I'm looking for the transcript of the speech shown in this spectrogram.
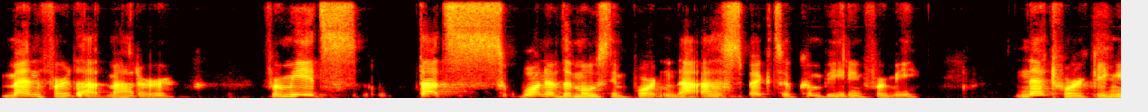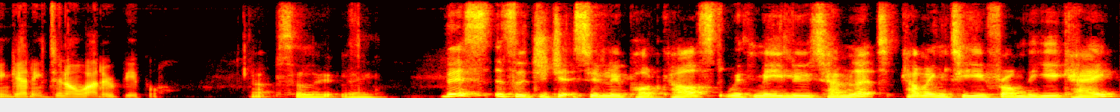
men for that matter. For me it's that's one of the most important aspects of competing for me networking and getting to know other people. Absolutely this is the Jiu Jitsu Lou podcast with me, Lou Temlett, coming to you from the UK.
